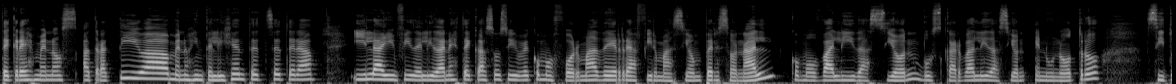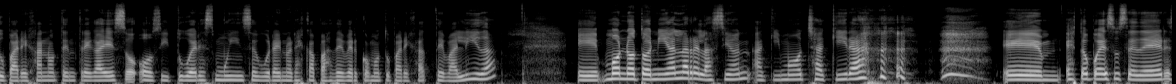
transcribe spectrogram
te crees menos atractiva, menos inteligente, etc. Y la infidelidad en este caso sirve como forma de reafirmación personal, como validación, buscar validación en un otro. Si tu pareja no te entrega eso o si tú eres muy insegura y no eres capaz de ver cómo tu pareja te valida. Eh, monotonía en la relación, aquí mo Shakira. Em, esto puede suceder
